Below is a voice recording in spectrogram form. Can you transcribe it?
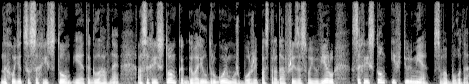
находятся со Христом, и это главное. А со Христом, как говорил другой муж Божий, пострадавший за свою веру, со Христом и в тюрьме свобода.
